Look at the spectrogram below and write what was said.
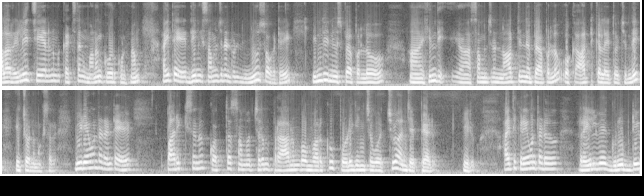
అలా రిలీజ్ చేయాలని ఖచ్చితంగా మనం కోరుకుంటున్నాం. అయితే దీనికి సంబంధించినటువంటి న్యూస్ ఒకటి హిందీ న్యూస్ పేపర్లో హిందీ సంబంధించిన నార్త్ ఇండియన్ పేపర్లో ఒక ఆర్టికల్ అయితే వచ్చింది. ఇది చూడండి ఒకసారి. వీడు ఏమంటాడంటే పరీక్షను కొత్త సంవత్సరం ప్రారంభం వరకు పొడిగించవచ్చు అని చెప్పాడు వీడు. అయితే ఇక్కడ ఏమంటాడు? రైల్వే గ్రూప్ డి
